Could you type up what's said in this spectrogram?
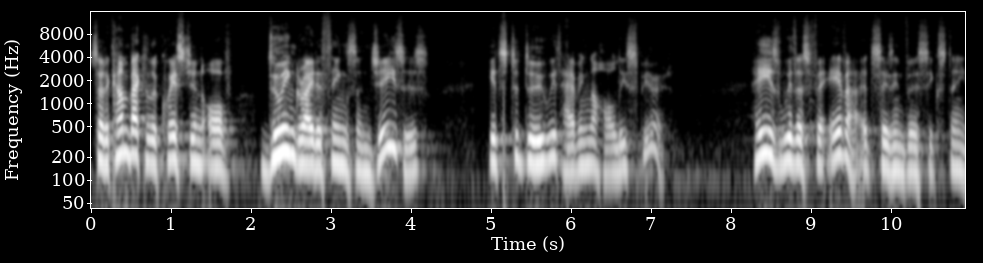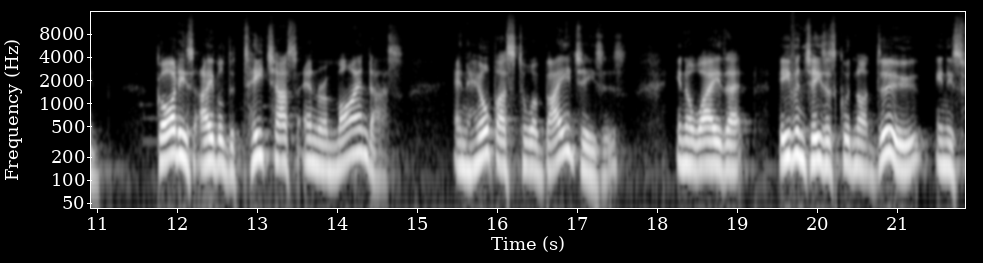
So, to come back to the question of doing greater things than Jesus, it's to do with having the Holy Spirit. He is with us forever, it says in verse 16. God is able to teach us and remind us and help us to obey Jesus in a way that even Jesus could not do in his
